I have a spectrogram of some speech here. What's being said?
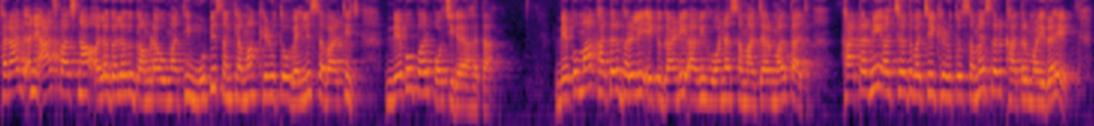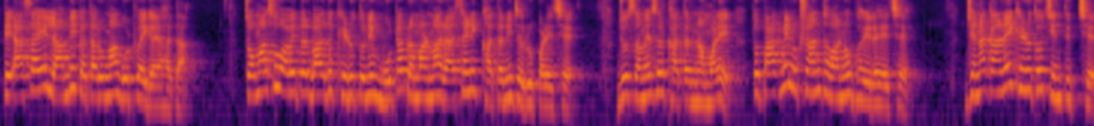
થરાદ અને આસપાસના અલગ અલગ ગામડાઓમાંથી મોટી સંખ્યામાં ખેડૂતો વહેલી સવારથી જ ડેપો પર પહોંચી ગયા હતા. ડેપોમાં ખાતર ભરેલી એક ગાડી આવી હોવાના સમાચાર મળતા જ ખાતરની અછત વચ્ચે ખેડૂતો સમયસર ખાતર મળી રહે તે આશાએ લાંબી કતારોમાં ગોઠવાઈ ગયા હતા. ચોમાસું વાવેતર બાદ ખેડૂતોને મોટા પ્રમાણમાં રાસાયણિક ખાતરની જરૂર પડે છે. જો સમયસર ખાતર ન મળે, તો પાકને નુકસાન થવાનો ભય રહે છે. જેના કારણે ખેડૂતો ચિંતિત છે.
